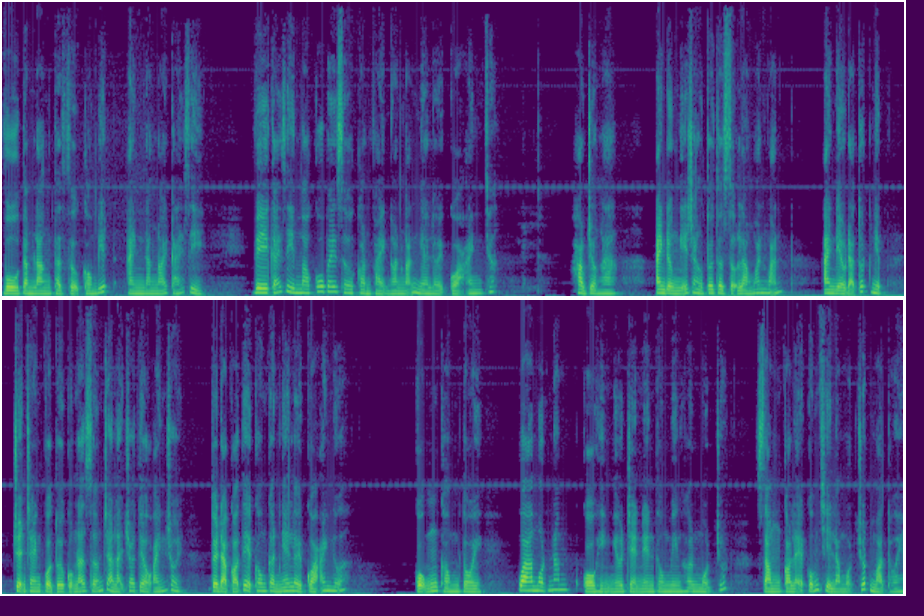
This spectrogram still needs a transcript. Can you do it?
Vô tâm lăng thật sự không biết anh đang nói cái gì. Vì cái gì mà cô bây giờ còn phải ngoan ngoãn nghe lời của anh chứ? Học trường à, anh đừng nghĩ rằng tôi thật sự là ngoan ngoãn. Anh đều đã tốt nghiệp, chuyện tranh của tôi cũng đã sớm trả lại cho Tiểu Ánh rồi. Tôi đã có thể không cần nghe lời của anh nữa. Cũng không tồi. Qua một năm, cô hình như trở nên thông minh hơn một chút, xong có lẽ cũng chỉ là một chút mà thôi.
